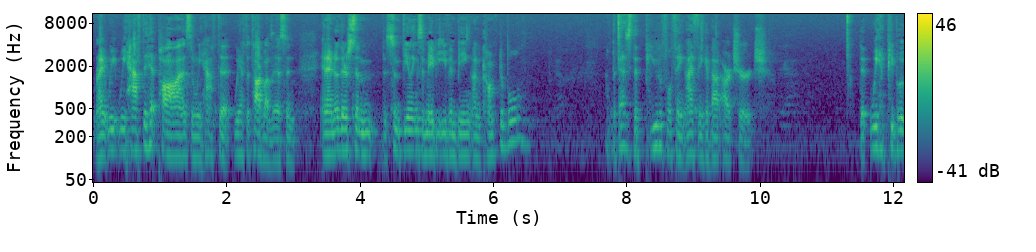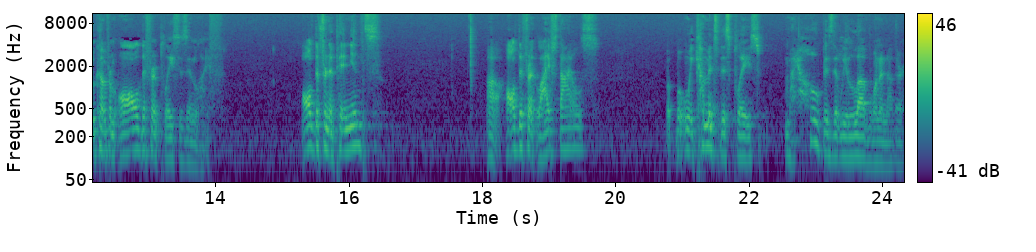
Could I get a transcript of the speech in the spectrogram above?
Right? We, we have to hit pause and we have to we have to talk about this. And, and I know there's some some feelings of maybe even being uncomfortable. But that's the beautiful thing I think about our church. That we have people who come from all different places in life. all different opinions, uh, all different lifestyles. But, but when we come into this place, my hope is that we love one another.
